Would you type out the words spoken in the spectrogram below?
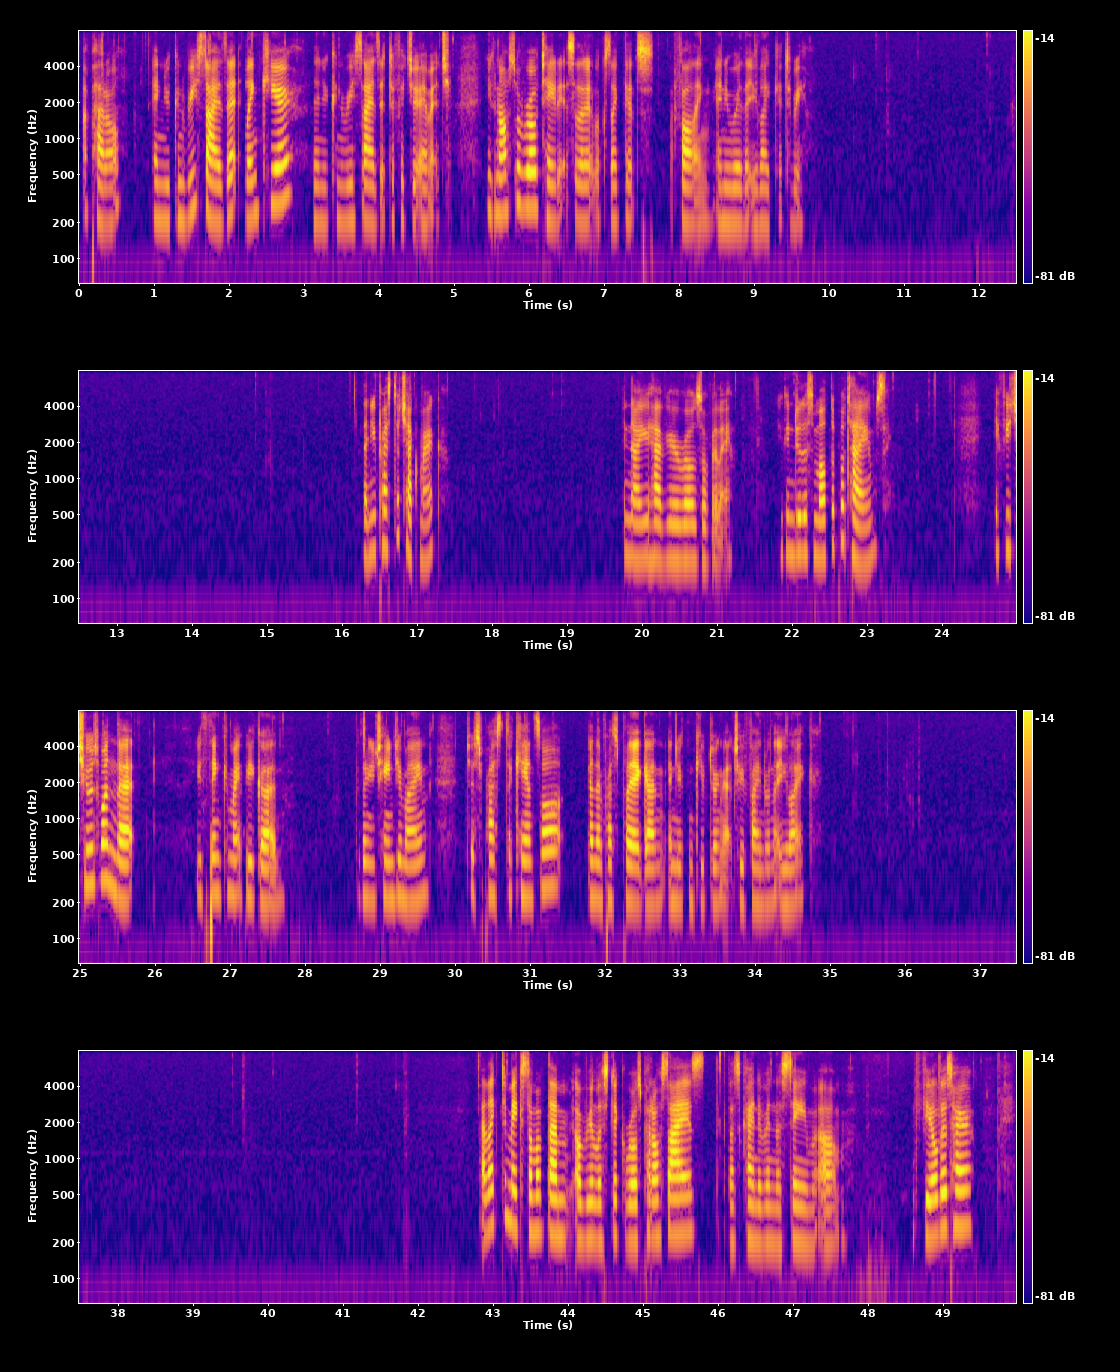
a petal and you can resize it. Link here, then you can resize it to fit your image. You can also rotate it so that it looks like it's falling anywhere that you like it to be. Then you press the check mark and now you have your rose overlay. You can do this multiple times. If you choose one that you think might be good, but then you change your mind, just press to cancel and then press play again and you can keep doing that till you find one that you like. I like to make some of them a realistic rose petal size that's kind of in the same um, field as her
